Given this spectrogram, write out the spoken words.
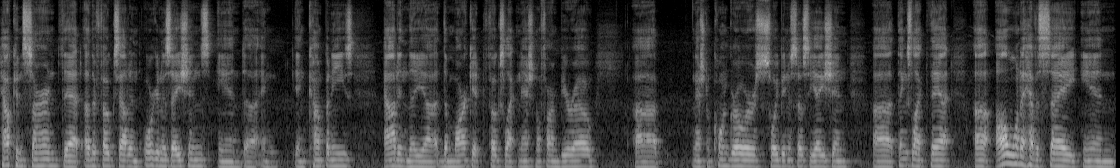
how concerned that other folks out in organizations and uh, and, and companies out in the uh, the market, folks like National Farm Bureau, uh, National Corn Growers, Soybean Association, uh, things like that, uh, all want to have a say in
